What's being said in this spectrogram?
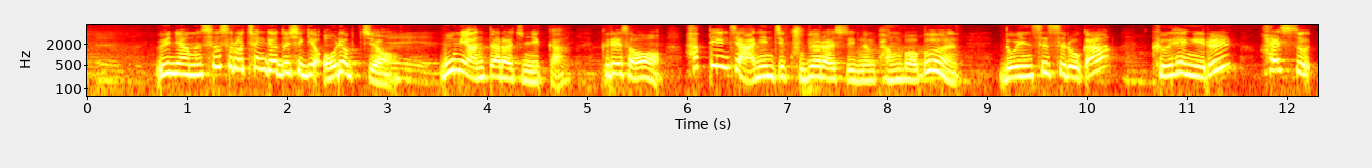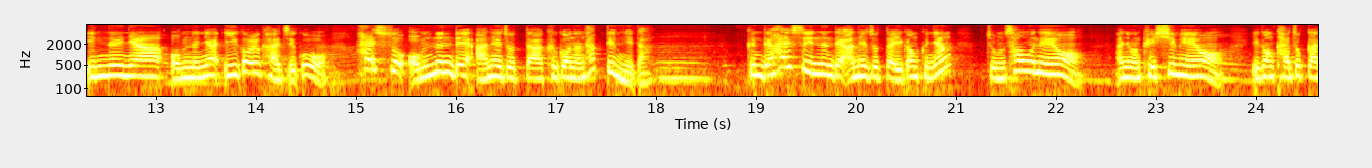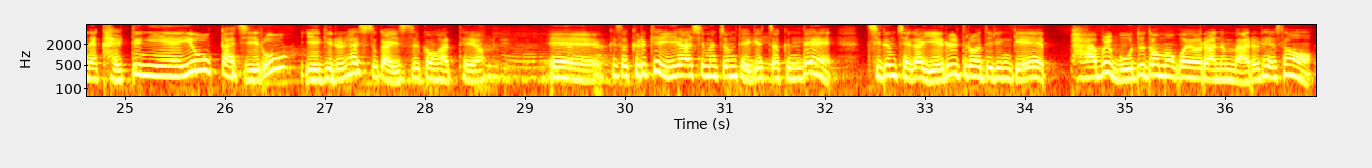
왜냐하면 스스로 챙겨 드시기 어렵죠. 몸이 안 따라주니까. 그래서 학대인지 아닌지 구별할 수 있는 방법은 노인 스스로가 그 행위를 할 수 있느냐 없느냐 이걸 가지고 할 수 없는데 안 해줬다 그거는 학대입니다. 근데 할 수 있는데 안 해줬다 이건 그냥 좀 서운해요. 아니면 괘씸해요. 이건 가족 간의 갈등이에요까지로 얘기를 할 수가 있을 것 같아요. 예, 그래서 그렇게 이해하시면 좀 되겠죠. 근데 지금 제가 예를 들어 드린 게 밥을 못 얻어 먹어요라는 말을 해서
